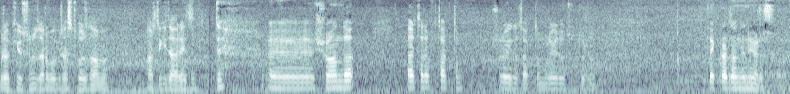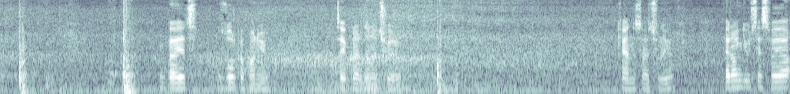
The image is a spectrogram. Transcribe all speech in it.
bırakıyorsunuz. Araba biraz tozlu ama artık idare edin. Ee, şu anda her tarafı taktım. Şurayı da taktım, burayı da oturtturdum. Tekrardan deniyoruz. Gayet zor kapanıyor. Tekrardan açıyorum. Kendisi açılıyor. Herhangi bir ses veya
